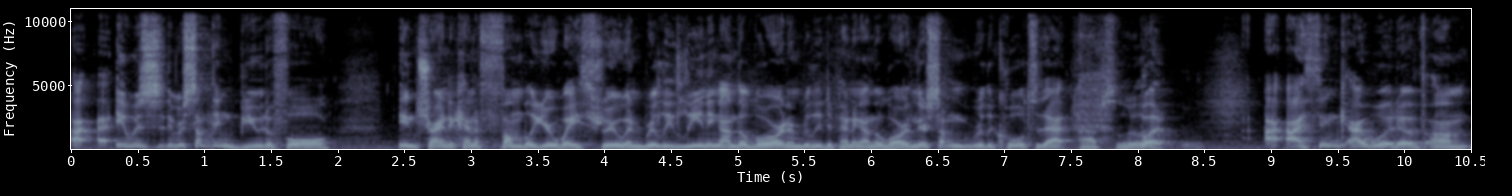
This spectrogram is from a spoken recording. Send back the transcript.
I, it was there was something beautiful in trying to kind of fumble your way through and really leaning on the Lord and really depending on the Lord. And there's something really cool to that. Absolutely. But I, think I would have um,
